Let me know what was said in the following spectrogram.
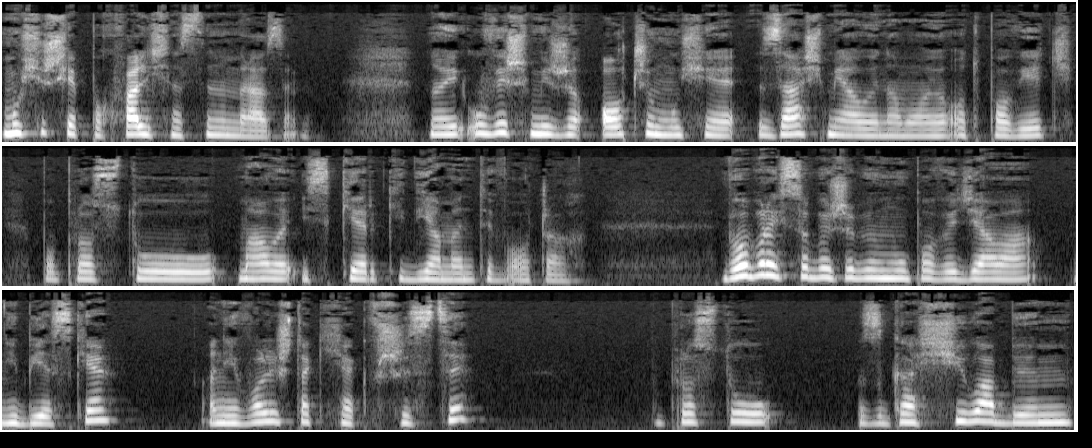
Musisz się pochwalić następnym razem. No i uwierz mi, że oczy mu się zaśmiały na moją odpowiedź, po prostu małe iskierki, diamenty w oczach. Wyobraź sobie, żebym mu powiedziała niebieskie, a nie wolisz takich jak wszyscy? Po prostu zgasiłabym,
